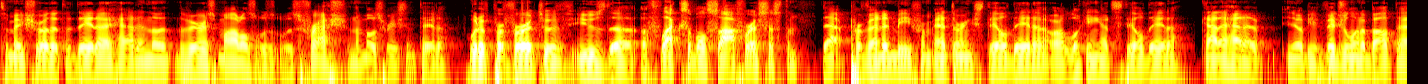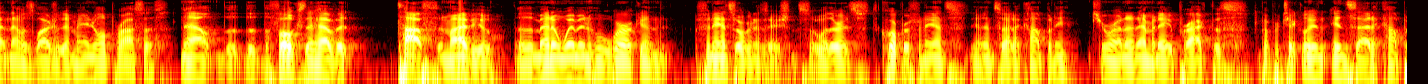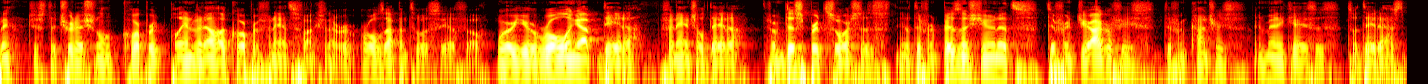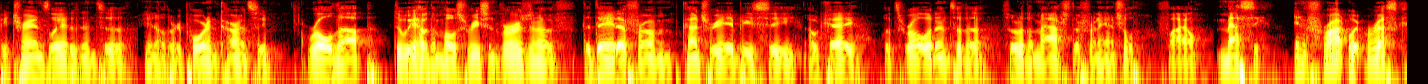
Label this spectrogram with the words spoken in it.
to make sure that the data I had in the, the various models was, was fresh and the most recent data. Would have preferred to have used a, a flexible software system that prevented me from entering stale data or looking at stale data. Kind of had to you know be vigilant about that, and that was largely a manual process. Now, the, the, the folks that have it tough, in my view, are the men and women who work in finance organizations. So whether it's corporate finance you know, inside a company, to run an M&A practice, but particularly inside a company, just the traditional corporate, plain vanilla corporate finance function that rolls up into a CFO, where you're rolling up data, financial data from disparate sources, you know, different business units, different geographies, different countries in many cases. So data has to be translated into, you know, the reporting currency, rolled up. Do we have the most recent version of the data from country ABC? Okay, let's roll it into the sort of the master financial file. Messy and fraught with risk.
